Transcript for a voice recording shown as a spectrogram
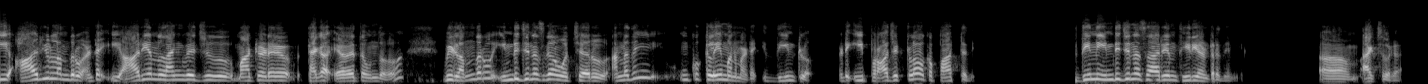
ఈ ఆర్యులందరూ అంటే ఈ ఆర్యన్ లాంగ్వేజ్ మాట్లాడే తెగ ఏవైతే ఉందో వీళ్ళందరూ ఇండిజినస్గా వచ్చారు అన్నది ఇంకో క్లెయిమ్ అనమాట దీంట్లో. అంటే ఈ ప్రాజెక్ట్లో ఒక పార్ట్ అది. దీన్ని ఇండిజినస్ ఆర్యన్ థియరీ అంటారు దీన్ని. యాక్చువల్గా.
